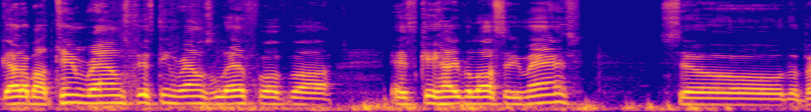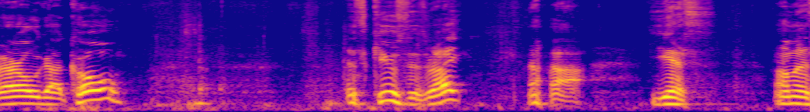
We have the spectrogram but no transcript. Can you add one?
got about 10 rounds, 15 rounds left of uh, SK high velocity match. So the barrel got cold. excuses, right? yes, I'm a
